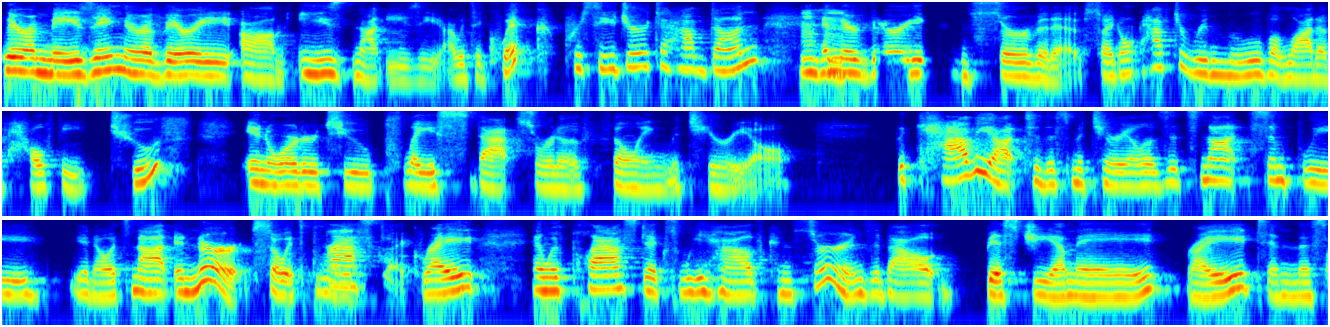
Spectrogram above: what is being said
they're amazing they're a very um, easy not easy i would say quick procedure to have done mm-hmm. and they're very conservative so i don't have to remove a lot of healthy tooth in order to place that sort of filling material. The caveat to this material is it's not simply, you know, it's not inert, so it's plastic, right? right? And with plastics, we have concerns about bis GMA, right? And this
